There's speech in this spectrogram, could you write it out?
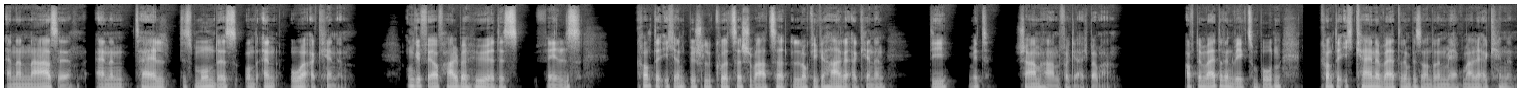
einer Nase, einen Teil des Mundes und ein Ohr erkennen. Ungefähr auf halber Höhe des Fells konnte ich ein Büschel kurzer, schwarzer, lockiger Haare erkennen, die mit Schamhaaren vergleichbar waren. Auf dem weiteren Weg zum Boden konnte ich keine weiteren besonderen Merkmale erkennen.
